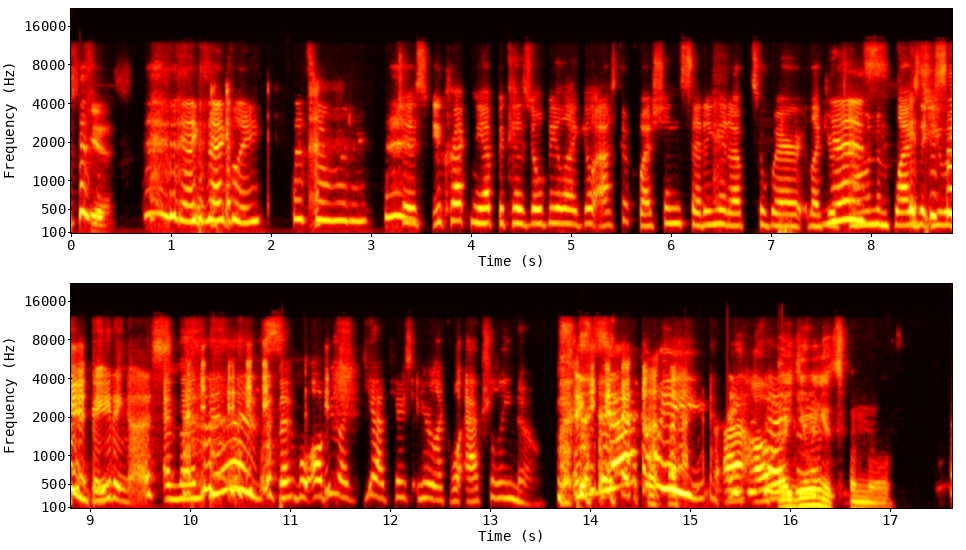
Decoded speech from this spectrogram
chef's kiss. yeah, exactly. That's so funny. Chase, you crack me up because you'll be like, you'll ask a question, setting it up to where like your Yes. tone implies It's that you just would like be- baiting us. and then Yes. then we'll all be like, yeah, Chase, and you're like, well, actually, no. Exactly. I- I'll- Exactly. Arguing is fun though.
